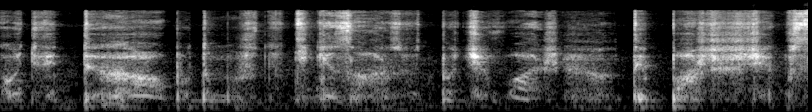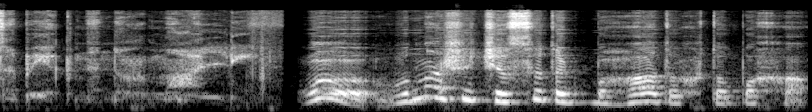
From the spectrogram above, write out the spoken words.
хоч віддихав, тому що ти тільки зараз відпочиваєш, ти пашеш як в себе як ненормальний. О, в наші часи так багато хто пахав.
